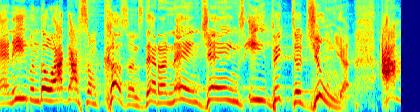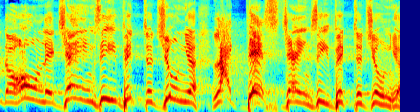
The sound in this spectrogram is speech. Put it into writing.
And even though I got some cousins that are named James E. Victor Jr., I'm the only James E. Victor Jr. like this James E. Victor Jr.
